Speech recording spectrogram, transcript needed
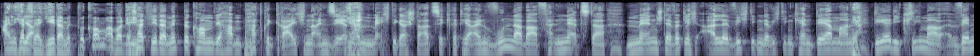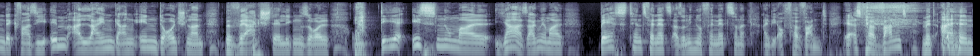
Eigentlich hat es Ja. ja jeder mitbekommen, aber die Das hat jeder mitbekommen. Wir haben Patrick Reichen, ein sehr, sehr Ja. mächtiger Staatssekretär, ein wunderbar vernetzter Mensch, der wirklich alle Wichtigen der Wichtigen kennt. Der Mann, Ja. der die Klimawende quasi im Alleingang in Deutschland bewerkstelligen soll. Und Ja. der ist nun mal, ja, sagen wir mal, bestens vernetzt, also nicht nur vernetzt, sondern eigentlich auch verwandt. Er ist verwandt mit allen,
